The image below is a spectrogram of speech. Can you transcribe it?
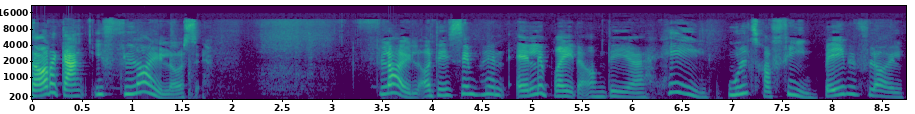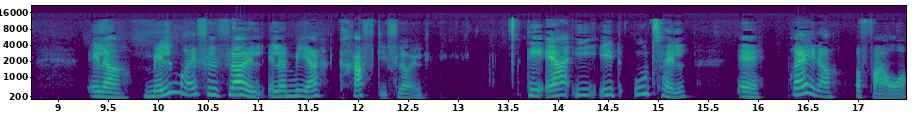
Så er der gang i fløjl også. Fløjl, og det er simpelthen alle bredder, om det er helt ultra fin babyfløjl, eller mellemriffelfløjl, eller mere kraftig fløjl. Det er i et utal af bredder og farver.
